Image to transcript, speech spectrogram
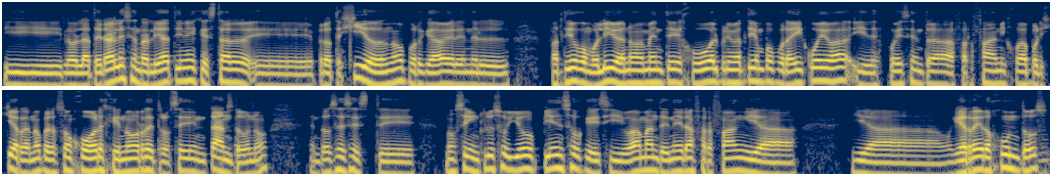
y los laterales en realidad tienen que estar eh, protegidos, ¿no? Porque, a ver, en el partido con Bolivia nuevamente jugó el primer tiempo por ahí Cueva y después entra Farfán y juega por izquierda, ¿no? Pero son jugadores que no retroceden tanto, Exacto. ¿no? Entonces, este, no sé, incluso yo pienso que si va a mantener a Farfán y a, y a Guerrero juntos,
